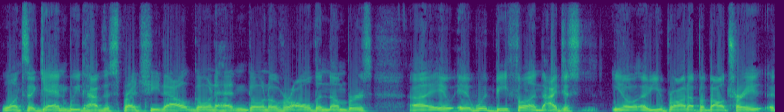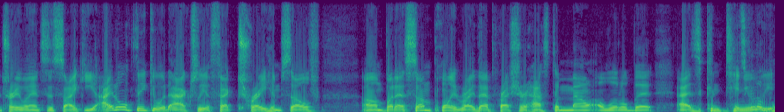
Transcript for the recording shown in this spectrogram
once again, we'd have the spreadsheet out, going ahead and going over all the numbers. Uh, it, it would be fun. I just, you know, you brought up about Trey Trey Lance's psyche. I don't think it would actually affect Trey himself um, but at some point, right, that pressure has to mount a little bit as continually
